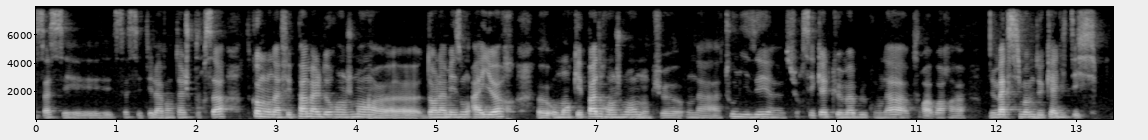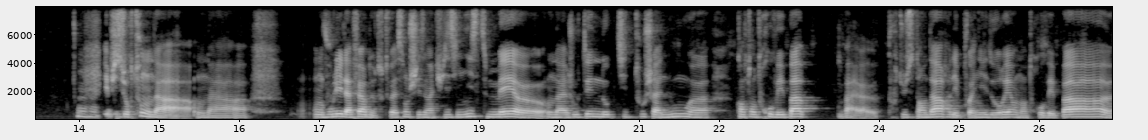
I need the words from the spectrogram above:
Ça, c'était l'avantage pour ça. Comme on a fait pas mal de rangements euh, dans la maison ailleurs, euh, on manquait pas de rangement, donc on a tout misé sur ces quelques meubles qu'on a pour avoir le maximum de qualité. Mmh Et puis surtout, on a, on a, on voulait la faire de toute façon chez un cuisiniste, mais on a ajouté nos petites touches à nous quand on trouvait pas bah, pour du standard, les poignées dorées, on n'en trouvait pas. Euh,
